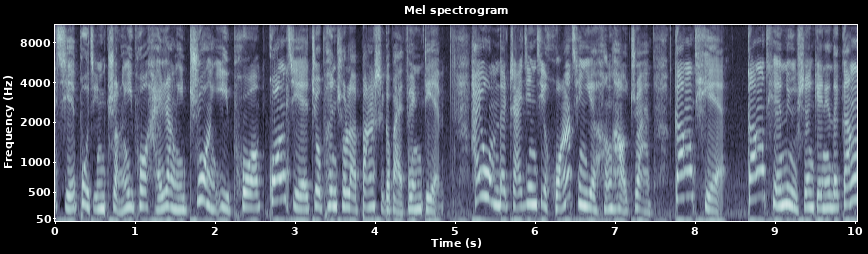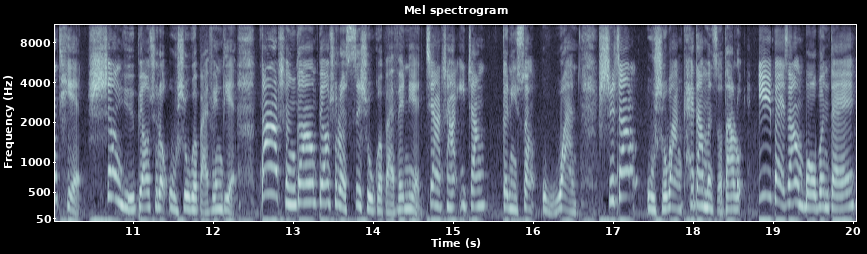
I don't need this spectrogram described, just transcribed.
捷不仅涨一波，还让你赚一波。光捷就喷出了八十个百分点，还有我们的宅经济华勤也很好赚。钢铁钢铁女神给您的钢铁剩余标出了五十五个百分点，大成钢标出了四十五个百分点，价差一张跟你算五万，十张五十万，开大门走大路，一百张博本得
